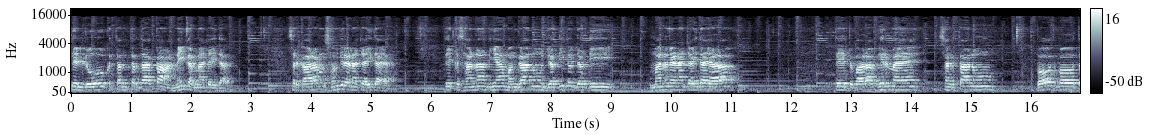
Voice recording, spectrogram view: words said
ਤੇ ਲੋਕਤੰਤਰ ਦਾ ਘਾਣ ਨਹੀਂ ਕਰਨਾ ਚਾਹੀਦਾ। ਸਰਕਾਰਾਂ ਨੂੰ ਸਮਝ ਲੈਣਾ ਚਾਹੀਦਾ ਆ ਤੇ ਕਿਸਾਨਾਂ ਦੀਆਂ ਮੰਗਾਂ ਨੂੰ ਜਲਦੀ ਤੋਂ ਜਲਦੀ ਮੰਨ ਲੈਣਾ ਚਾਹੀਦਾ ਆ। ਤੇ ਦੁਬਾਰਾ ਫਿਰ ਮੈਂ ਸੰਗਤਾਂ ਨੂੰ ਬਹੁਤ ਬਹੁਤ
